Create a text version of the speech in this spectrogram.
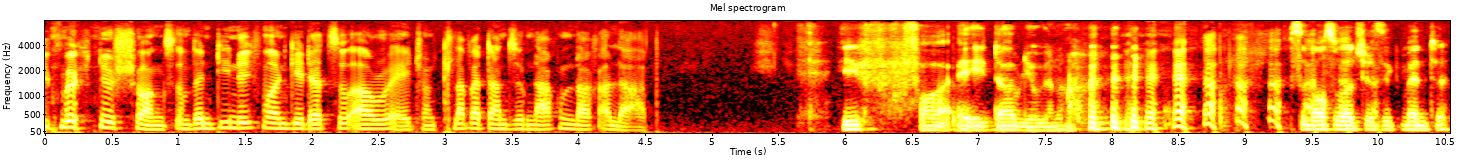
Ich möchte eine Chance. Und wenn die nicht wollen, geht er zu ROH und klappert dann so nach und nach alle ab. Eve vor AEW, genau. das sind auch solche Segmente.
